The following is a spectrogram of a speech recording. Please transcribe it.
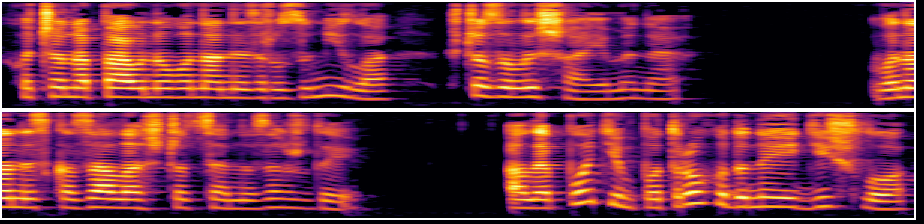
хоча, напевно, вона не зрозуміла, що залишає мене. Вона не сказала, що це назавжди. Але потім потроху до неї дійшло,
